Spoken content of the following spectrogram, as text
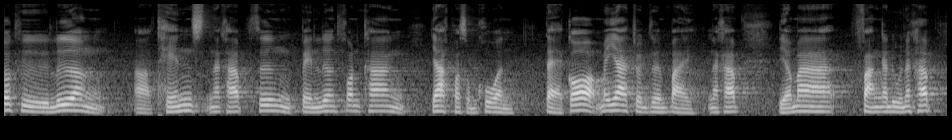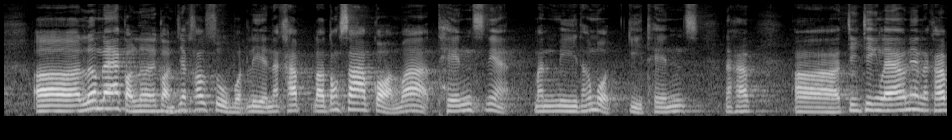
ก็คือเรื่อง tense นะครับซึ่งเป็นเรื่องค่อนข้างยากพอสมควร แต่ก็ไม่ยากจนเกินไปนะครับ เดี๋ยวมาฟังกันดูนะครับเเริ่มแรกก่อนเลยก่อนที่จะเข้าสู่บทเรียนนะครับ เราต้องทราบก่อนว่า tense เนี่ยมันมีทั้งหมดกี่ tense นะครับจริงๆแล้วเนี่ยนะครับ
